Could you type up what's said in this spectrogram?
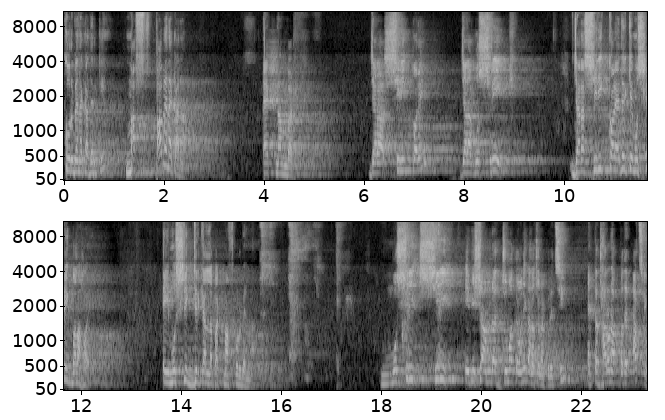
করবে না কাদেরকে? মাফ পাবে না কারা? এক নাম্বার, যারা শিরিক করে, যারা মুশরিক, যারা শিরিক করে এদেরকে মুশরিক বলা হয়। এই মুশরিকদেরকে আল্লাপাক মাফ করবেন না। মুশরিক, শিরিক এই বিষয়ে আমরা জুমাতে অনেক আলোচনা করেছি। একটা ধারণা আপনাদের আছে।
